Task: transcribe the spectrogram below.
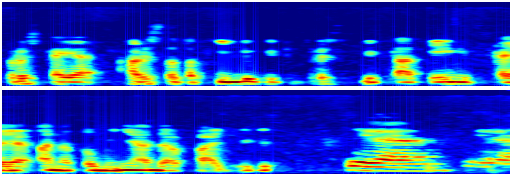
terus kayak harus tetap hidup gitu terus diperhatiin gitu kayak anatominya ada apa aja gitu Iya, iya.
